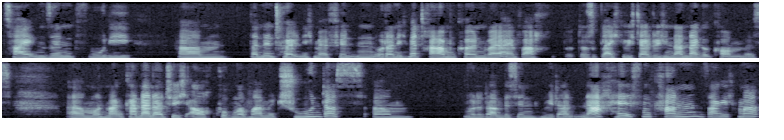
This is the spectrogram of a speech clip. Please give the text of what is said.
Zeiten sind, wo die ähm, dann den Tölt nicht mehr finden oder nicht mehr traben können, weil einfach das Gleichgewicht halt durcheinander gekommen ist. Ähm, und man kann dann natürlich auch gucken, ob man mit Schuhen das ähm, oder da ein bisschen wieder nachhelfen kann, sage ich mal.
